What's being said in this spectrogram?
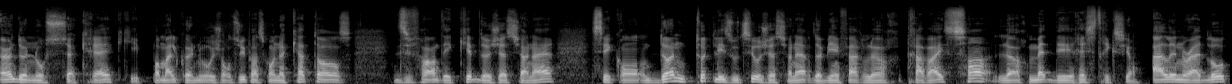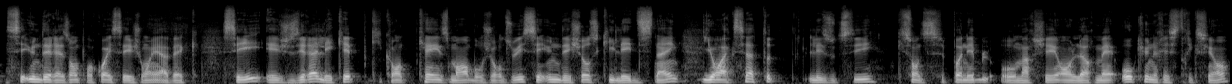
un de nos secrets qui est pas mal connu aujourd'hui parce qu'on a 14 différentes équipes de gestionnaires, c'est qu'on donne tous les outils aux gestionnaires de bien faire leur travail sans leur mettre des restrictions. Alan Radlow, c'est une des raisons pourquoi il s'est joint avec CI et je dirais l'équipe qui compte 15 membres aujourd'hui, c'est une des choses qui les distingue. Ils ont accès à tous les outils qui sont disponibles au marché. On leur met aucune restriction.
